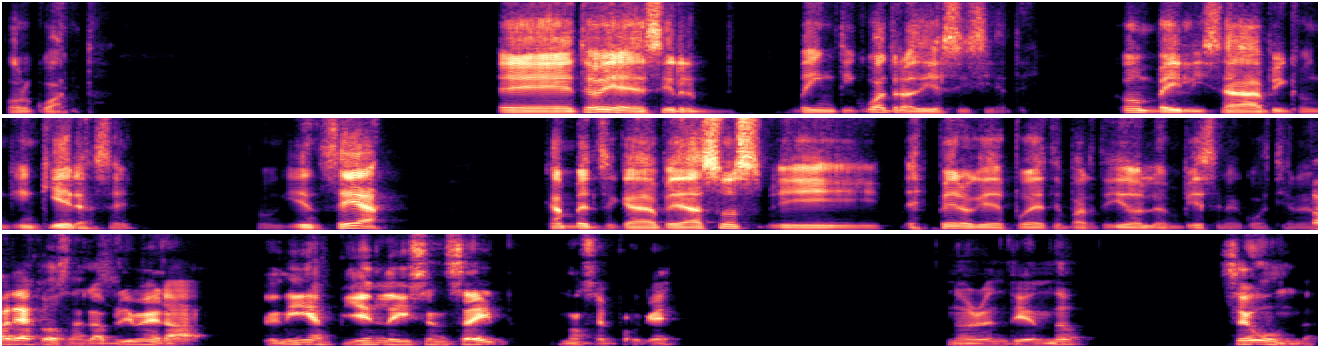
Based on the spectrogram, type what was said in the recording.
¿Por cuánto? Eh, te voy a decir 24 a 17. Con Bailey Zappi, con quien quieras, ¿eh? Con quien sea. Campbell se cae a pedazos y espero que después de este partido lo empiecen a cuestionar. Varias cosas. La primera, tenías bien, le dicen safe, no sé por qué. No lo entiendo. Segunda,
